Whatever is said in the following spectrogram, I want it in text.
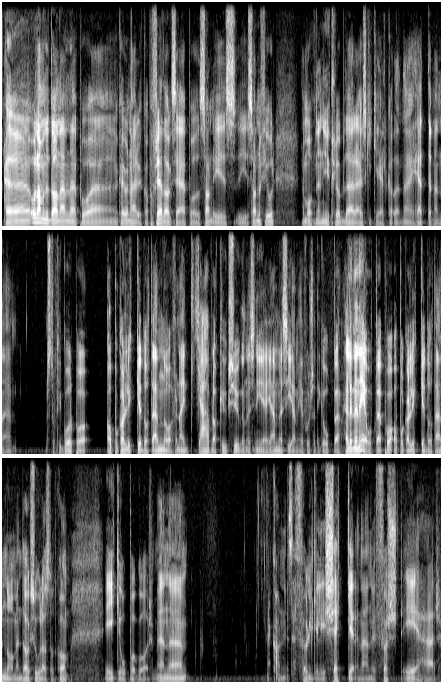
Uh, og la meg nå da nevne på uh, Hva gjør denne uka? På fredag så er jeg Sand, i, i Sandefjord. De åpner en ny klubb der. Jeg husker ikke helt hva den eh, heter, men eh, hvis dere går på apokalykke.no, for den jævla kuksugende nye hjemmesida mi er fortsatt ikke oppe. Eller den er oppe på apokalykke.no, men dagsoras.com er ikke oppe og går. Men uh, jeg kan jo selvfølgelig sjekke den jeg nå først er her.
